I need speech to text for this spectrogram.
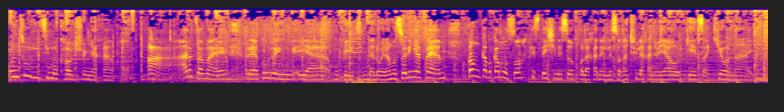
o ntse o dutse mo ya gago. A re tsamaye re ya ko ya bobedi nna le wena motsweding fm konka bokamoso ke station se o golaganeng le sona thulaganyo ya oketsa ke yona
